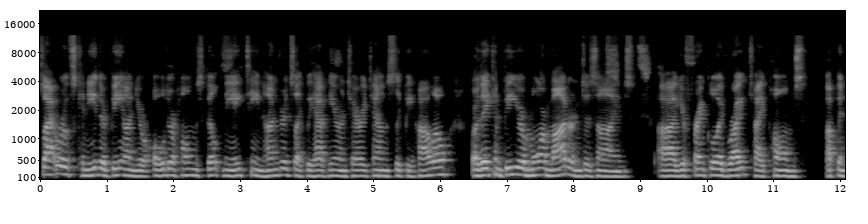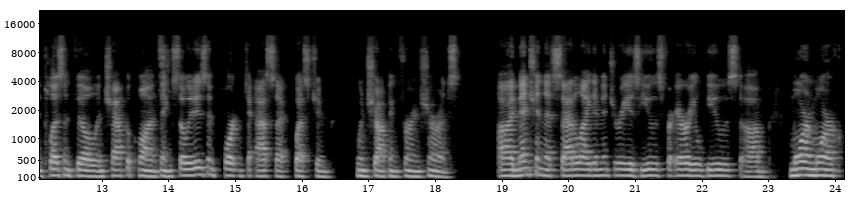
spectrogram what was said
Flat roofs can either be on your older homes built in the eighteen hundreds, like we have here in Tarrytown and Sleepy Hollow, or they can be your more modern designs, uh, your Frank Lloyd Wright type homes up in Pleasantville and Chappaqua and things. So it is important to ask that question when shopping for insurance. I mentioned that satellite imagery is used for aerial views. Um, more and more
